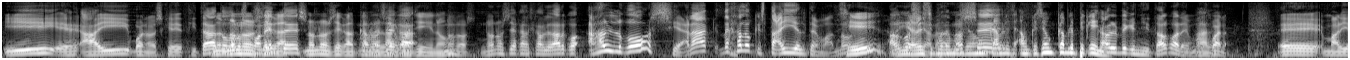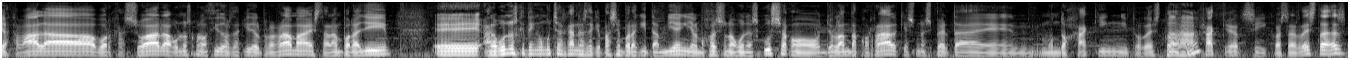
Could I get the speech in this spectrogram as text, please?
Y eh, ahí, bueno, es que citar a No- todos no los nos llega- ponentes. no nos llega el cable nos largo llega- allí, ¿no? nos, no nos llega el cable largo. Algo se hará. Déjalo que está ahí el tema, ¿no? Sí, algo a ver se si hará. podemos no un cable, aunque sea un cable pequeño. Cable pequeñito, algo haremos. Vale. Bueno, eh, María Zavala, Borja Suar, algunos conocidos de aquí del programa estarán por allí. Eh, algunos que tengo muchas ganas de que pasen por aquí también y a lo mejor es una buena excusa, como Yolanda Corral, que es una experta en mundo hacking y todo esto, en hackers y cosas de estas.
